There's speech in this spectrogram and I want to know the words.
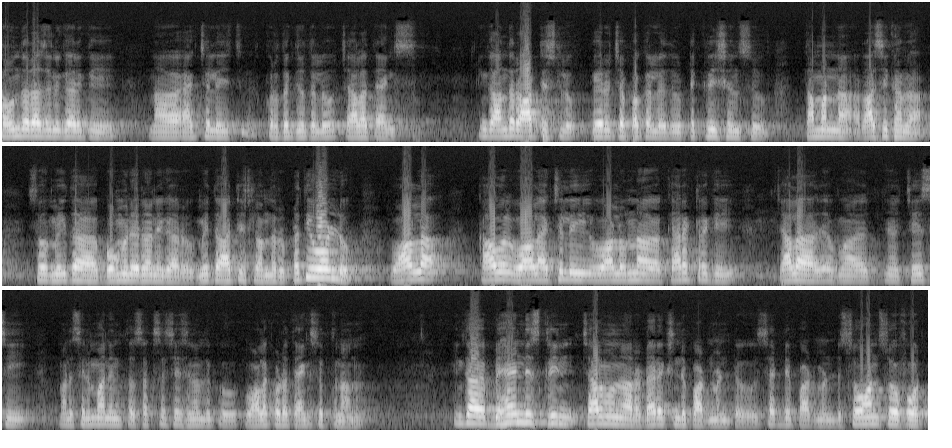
సౌందరరాజన్ గారికి నా యాక్చువల్లీ కృతజ్ఞతలు చాలా థ్యాంక్స్. ఇంకా అందరు ఆర్టిస్టులు పేరు చెప్పక్కర్లేదు టెక్నీషియన్స్ తమన్నా రాశిఖన్నా. సో మిగతా బొమ్మనేరాని గారు మిగతా ఆర్టిస్టులు అందరూ ప్రతి వాళ్ళు వాళ్ళ కావాలి వాళ్ళ యాక్చువల్లీ వాళ్ళు ఉన్న క్యారెక్టర్కి చాలా చేసి మన సినిమాని ఇంత సక్సెస్ చేసినందుకు వాళ్ళకు కూడా థ్యాంక్స్ చెప్తున్నాను. ఇంకా బిహైండ్ ది స్క్రీన్ చాలామంది ఉన్నారు direction department set department so on so forth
